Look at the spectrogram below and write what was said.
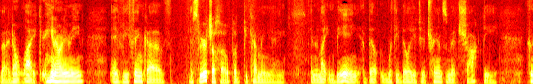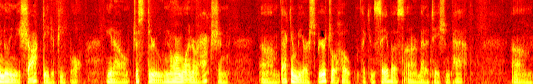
that I don't like, you know what I mean? If you think of the spiritual hope of becoming a, an enlightened being with the ability to transmit Shakti, Kundalini Shakti to people, you know, just through normal interaction. Um, that can be our spiritual hope that can save us on our meditation path. Um,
